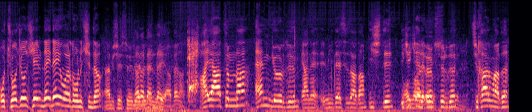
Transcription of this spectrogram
O çocuğun şey ne, ne vardı onun içinde? Ha bir şey Ya söyleyebilir da bende ya ben al. Hayatımda en gördüğüm yani midesiz adam içti. iki Vallahi kere helal olsun. öksürdü. Çıkarmadı.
